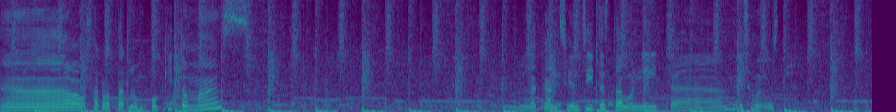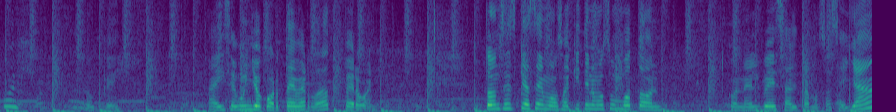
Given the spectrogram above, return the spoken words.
Ah, vamos a rotarlo un poquito más. La cancioncita está bonita. Eso me gusta. Uy, ok. Ahí según yo corté, ¿verdad? Pero bueno. Entonces, ¿qué hacemos? Aquí tenemos un botón con el B saltamos hacia allá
